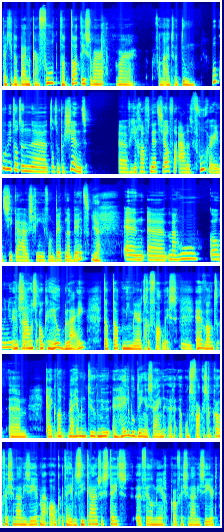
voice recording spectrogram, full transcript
dat je dat bij elkaar voelt. Dat dat is waar, waar vanuit we het doen. Hoe kom je tot een, uh, tot een patiënt? Uh, je gaf net zelf al aan dat vroeger in het ziekenhuis ging je van bed naar bed. Ja. En, uh, maar hoe komen nu. Ik ben trouwens ook heel blij dat dat niet meer het geval is. Mm. want um, kijk, wat, wij hebben natuurlijk nu een heleboel dingen zijn. Uh, ons vak is geprofessionaliseerd, maar ook het hele ziekenhuis is steeds uh, veel meer geprofessionaliseerd. We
